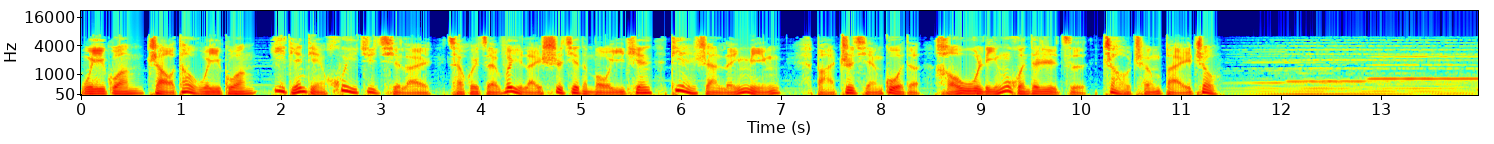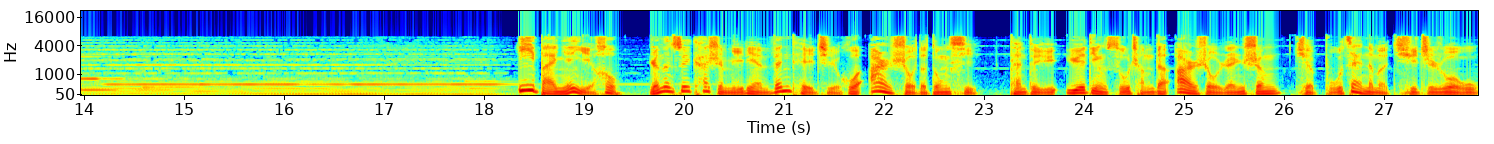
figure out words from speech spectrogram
微光找到微光，一点点汇聚起来，才会在未来世界的某一天电闪雷鸣，把之前过的毫无灵魂的日子照成白昼。一百年以后，人们虽开始迷恋 vintage 或二手的东西，但对于约定俗成的二手人生却不再那么趋之若鹜。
